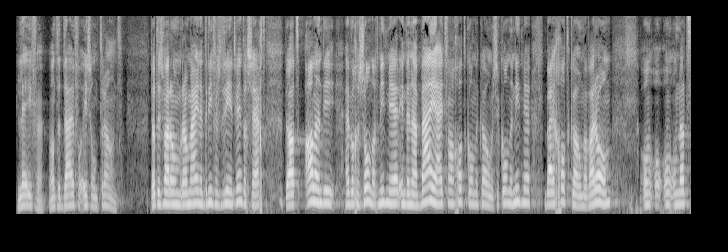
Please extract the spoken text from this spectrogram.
leven, want de duivel is ontroond. Dat is waarom Romeinen 3, vers 23 zegt dat allen die hebben gezondigd niet meer in de nabijheid van God konden komen. Ze konden niet meer bij God komen. Waarom? Om, om, omdat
